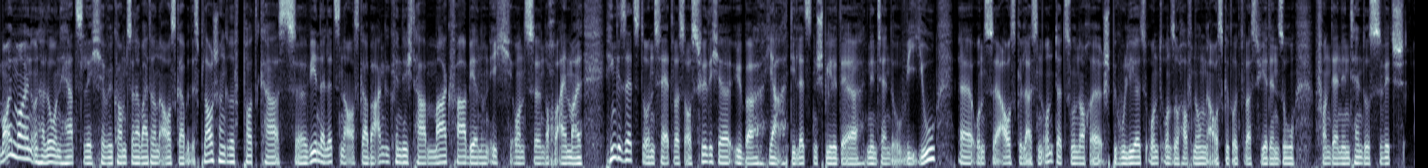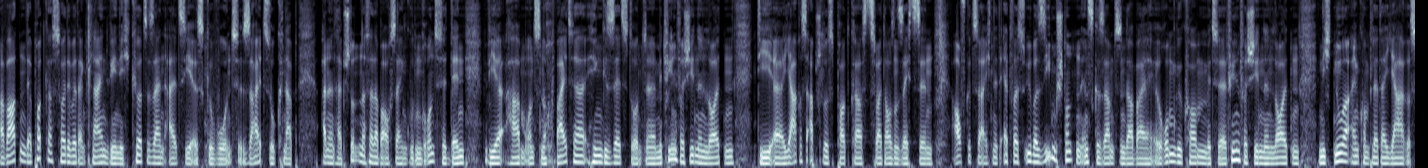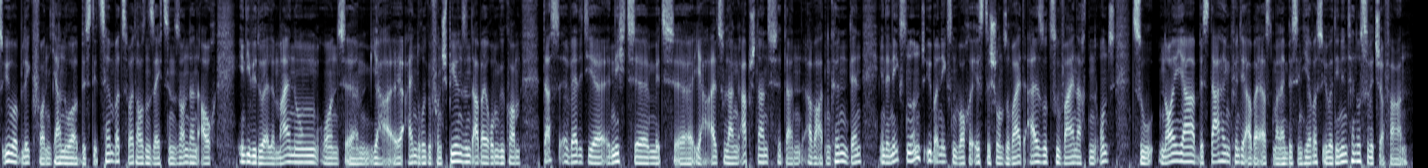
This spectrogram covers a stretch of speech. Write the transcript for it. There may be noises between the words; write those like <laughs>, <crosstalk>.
Moin Moin und hallo und herzlich willkommen zu einer weiteren Ausgabe des Plauschangriff Podcasts. Äh, wie in der letzten Ausgabe angekündigt haben Marc, Fabian und ich uns äh, noch einmal hingesetzt und etwas ausführlicher über ja die letzten Spiele der Nintendo Wii U äh, uns äh, ausgelassen und dazu noch äh, spekuliert und unsere Hoffnungen ausgedrückt, was wir denn so von der Nintendo Switch erwarten. Der Podcast heute wird ein klein wenig kürzer sein, als ihr es gewohnt seid, so knapp anderthalb Stunden. Das hat aber auch seinen guten Grund, denn wir haben uns noch weiter weiter hingesetzt und äh, mit vielen verschiedenen Leuten die äh, Jahresabschluss-Podcast 2016 aufgezeichnet. Etwas über sieben Stunden insgesamt sind dabei rumgekommen mit äh, vielen verschiedenen Leuten. Nicht nur ein kompletter Jahresüberblick von Januar bis Dezember 2016, sondern auch individuelle Meinungen und ähm, ja, äh, Eindrücke von Spielen sind dabei rumgekommen. Das äh, werdet ihr nicht äh, mit ja, allzu langem Abstand dann erwarten können, denn in der nächsten und übernächsten Woche ist es schon soweit, also zu Weihnachten und zu Neujahr. Bis dahin könnt ihr aber erstmal ein bisschen hier was über die Nintendo Switch erfahren.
